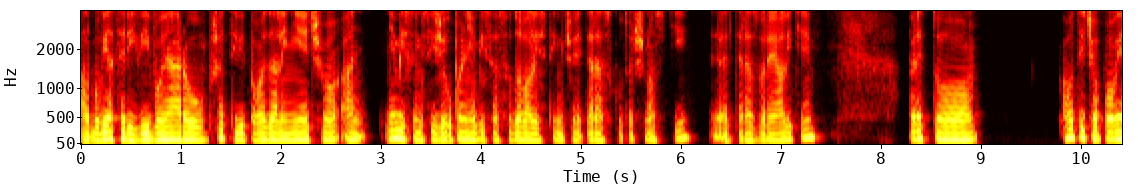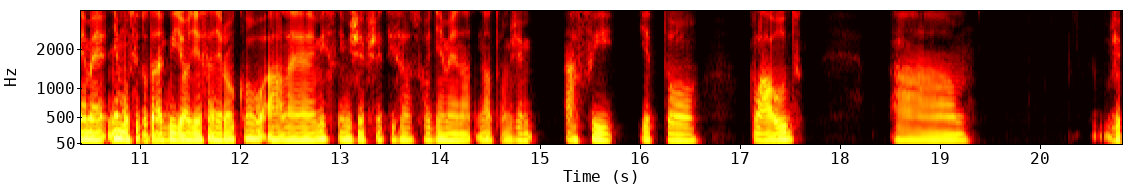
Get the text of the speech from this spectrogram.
alebo viacerých vývojárov, všetci by povedali niečo a nemyslím si, že úplne by sa sodovali s tým, čo je teraz v skutočnosti, e, teraz v realite. Preto hoci čo povieme, nemusí to tak byť o 10 rokov, ale myslím, že všetci sa shodneme na, na tom, že asi je to cloud a že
